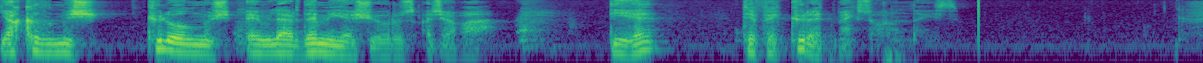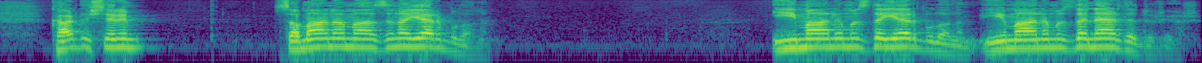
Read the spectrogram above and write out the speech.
Yakılmış, kül olmuş evlerde mi yaşıyoruz acaba? diye tefekkür etmek zorundayız. Kardeşlerim, sabah namazına yer bulalım. İmanımızda yer bulalım. İmanımızda nerede duruyor?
